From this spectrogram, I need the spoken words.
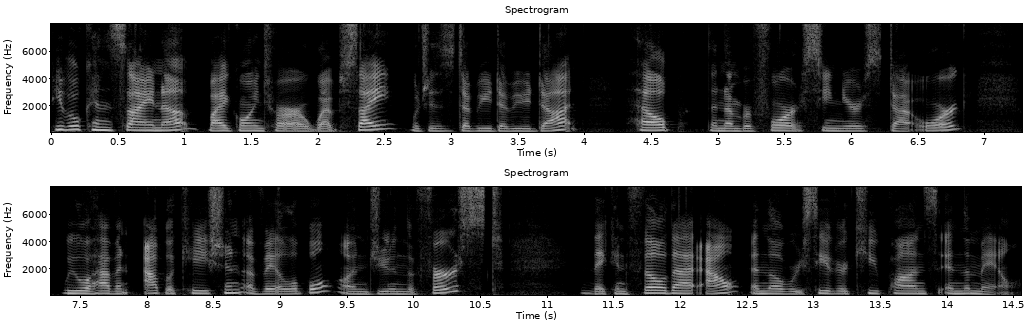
People can sign up by going to our website, which is www.help the number four seniors.org. We will have an application available on June the 1st. And they can fill that out and they'll receive their coupons in the mail.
